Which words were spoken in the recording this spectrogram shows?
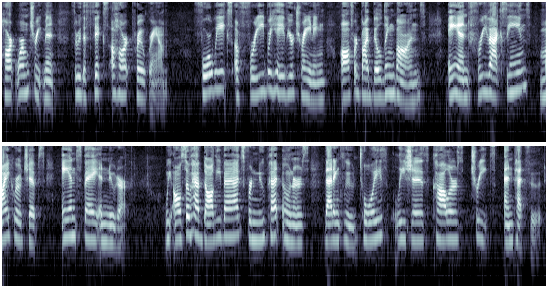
heartworm treatment through the Fix a Heart program. Four weeks of free behavior training offered by Building Bonds and free vaccines, microchips, and spay and neuter. We also have doggy bags for new pet owners that include toys, leashes, collars, treats, and pet food.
